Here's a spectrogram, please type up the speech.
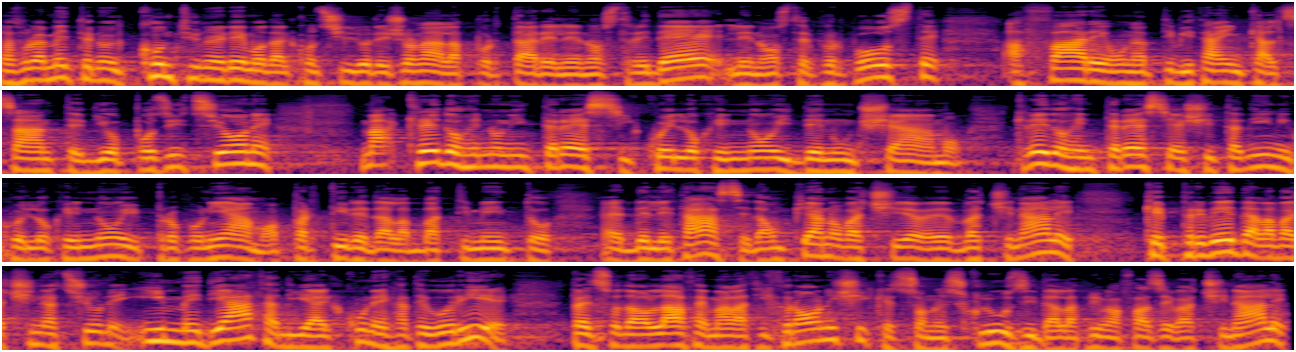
Naturalmente noi continueremo dal Consiglio regionale a portare le nostre idee, le nostre proposte, a fare un'attività incalzante di opposizione, ma credo che non interessi quello che noi denunciamo, credo che interessi ai cittadini quello che noi proponiamo a partire dall'abbattimento eh, delle tasse, da un piano vaccinale che preveda la vaccinazione immediata di alcune categorie, penso da un lato ai malati cronici che sono esclusi dalla prima fase vaccinale,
